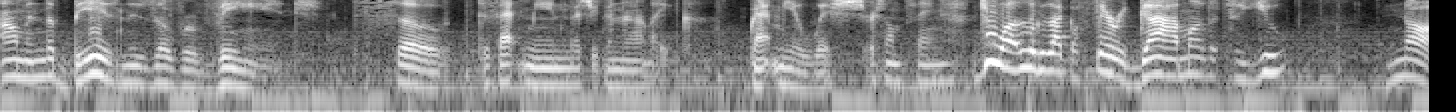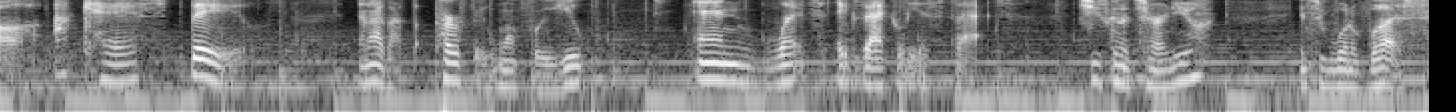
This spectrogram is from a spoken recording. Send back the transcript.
I'm in the business of revenge. So, does that mean that you're gonna, like, grant me a wish or something? Do I look like a fairy godmother to you? Nah, I cast spells, and I got the perfect one for you. And what exactly is that? She's gonna turn you into one of us.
